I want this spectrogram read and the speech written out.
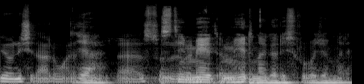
ሊሆን ይችላል ማለት ነው። ነገር ይስሩ መጀመሪያ።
